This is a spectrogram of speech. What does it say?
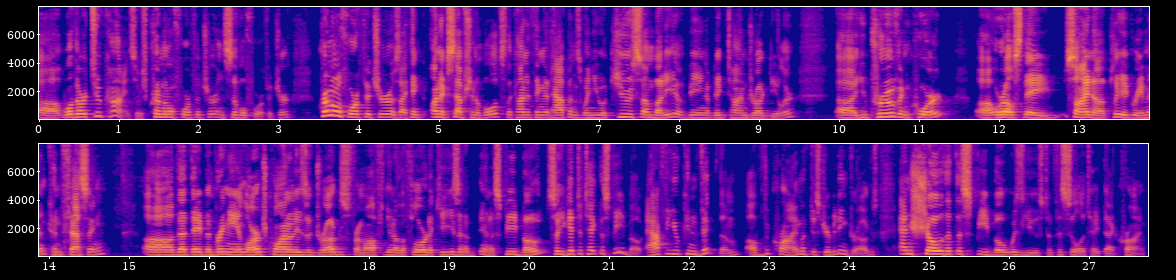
Uh, well, there are two kinds there's criminal forfeiture and civil forfeiture. Criminal forfeiture is, I think, unexceptionable. It's the kind of thing that happens when you accuse somebody of being a big time drug dealer. Uh, you prove in court, uh, or else they sign a plea agreement confessing uh, that they've been bringing in large quantities of drugs from off, you know, the Florida Keys in a, in a speedboat. So you get to take the speedboat after you convict them of the crime of distributing drugs and show that the speedboat was used to facilitate that crime.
